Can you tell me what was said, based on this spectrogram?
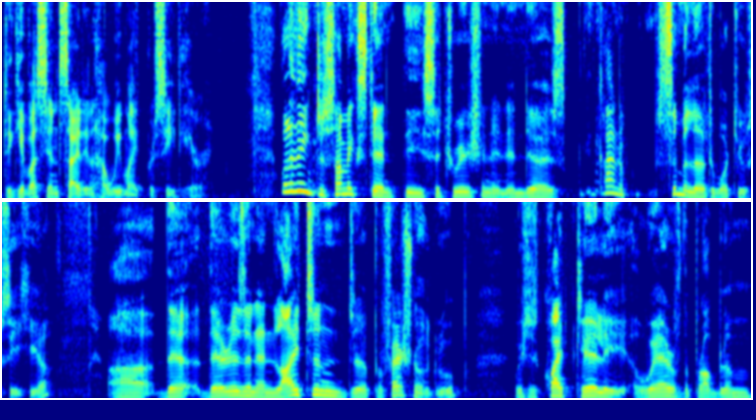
to give us insight in how we might proceed here. Well, I think to some extent the situation in India is kind of similar to what you see here. Uh, there, there is an enlightened uh, professional group which is quite clearly aware of the problem,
